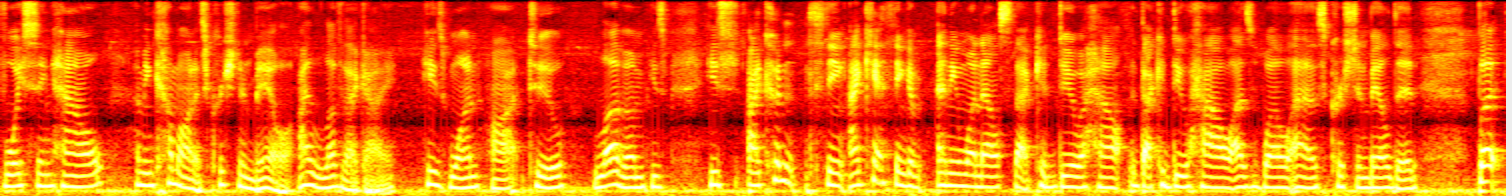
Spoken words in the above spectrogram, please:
voicing Hal. I mean, come on, it's Christian Bale. I love that guy. He's one hot, two love him. He's he's. I couldn't think. I can't think of anyone else that could do a Hal that could do Hal as well as Christian Bale did. But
